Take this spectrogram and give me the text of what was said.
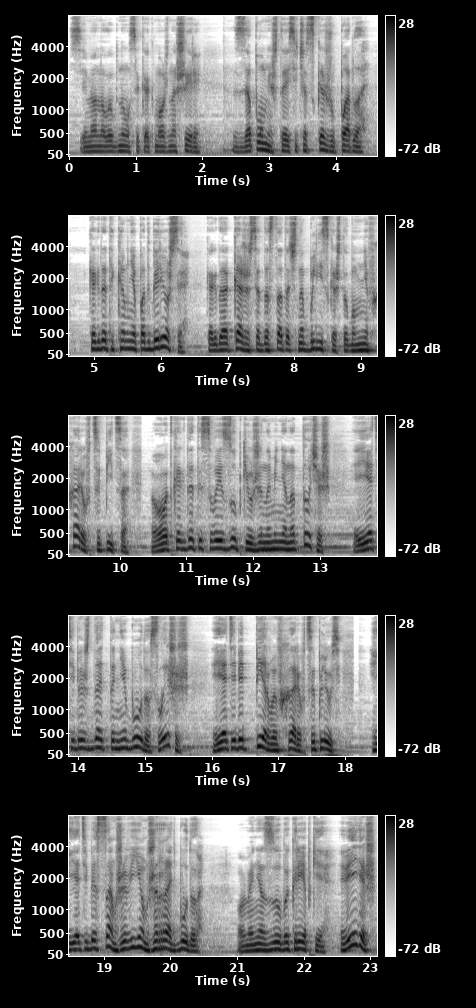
Семен улыбнулся как можно шире. «Запомни, что я сейчас скажу, падла. Когда ты ко мне подберешься, когда окажешься достаточно близко, чтобы мне в харю вцепиться, вот когда ты свои зубки уже на меня наточишь, я тебя ждать-то не буду, слышишь? Я тебе первый в харю вцеплюсь, и я тебе сам живьем жрать буду. У меня зубы крепкие, видишь?»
